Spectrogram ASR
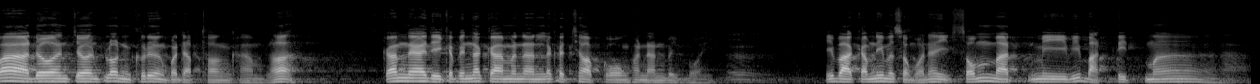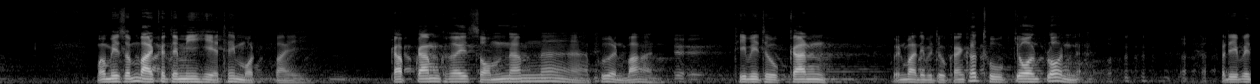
ป้าโดนโจรปล้นเครื่องประดับทองคำเพราะกำเนิดอดีตก็เป็นนักการพนันแล้วก็ชอบโกงพนันบ่อยๆวิบากกรรมนี้มาส่งผลให้สมบัติมีวิบัติติดมาเมื่อมีสมบัติก็จะมีเหตุให้หมดไป กับกรรมเคยสมน้ำหน้าเพื่อนบ้าน ที่ไม่ถูกกันเพื่อนบ้านที่ไม่ถูกกันเขาถูกโจรปล้นน่ะพอดีไม่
